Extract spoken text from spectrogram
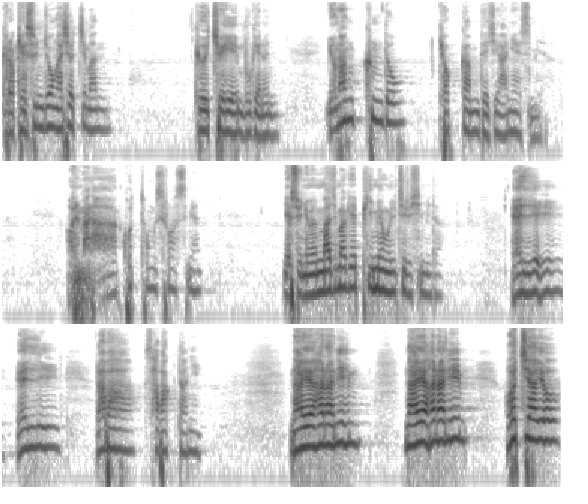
그렇게 순종하셨지만 그 죄의 무게는 요만큼도 격감되지 아니했습니다. 얼마나 고통스러웠으면 예수님은 마지막에 비명을 지르십니다. 엘리 엘리 라바 사박다니 나의 하나님 나의 하나님 어찌하여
